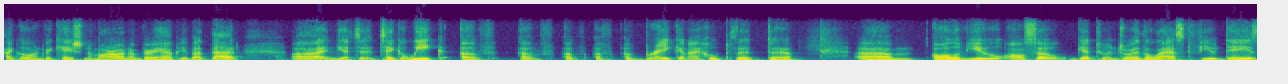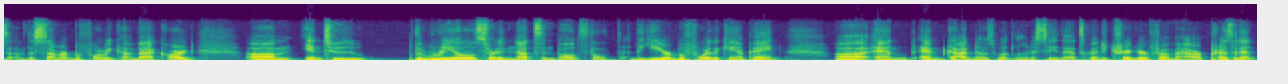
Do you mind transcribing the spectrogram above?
I go on vacation tomorrow, and I'm very happy about that, uh, and get to take a week of of of of, of break, and I hope that uh, um, all of you also get to enjoy the last few days of the summer before we come back hard um, into the real sort of nuts and bolts, the the year before the campaign. Uh, and and God knows what lunacy that's going to trigger from our president.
